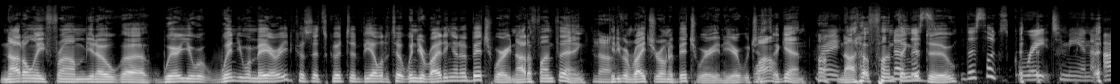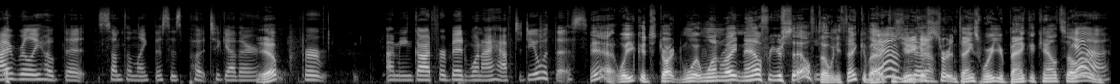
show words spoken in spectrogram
Not only from you know uh, where you were when you were married, because it's good to be able to tell when you're writing an obituary. Not a fun thing. No. You can even write your own obituary in here, which Wow. is again Right. not a fun No, thing this, to do. This looks great to me, and I really hope that something like this is put together. Yep. For, I mean, God forbid when I have to deal with this. Yeah, well, you could start one right now for yourself, though, when you think about it, because you you know go. certain things where your bank accounts are. Yeah. And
